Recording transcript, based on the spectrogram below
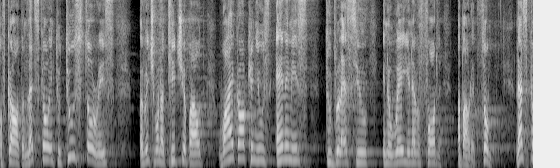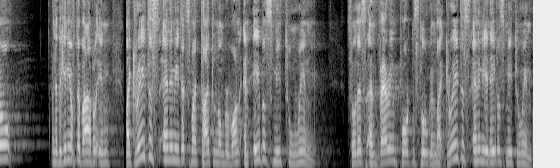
of God. And let's go into two stories uh, which I want to teach you about why God can use enemies to bless you in a way you never thought about it. So let's go in the beginning of the Bible in my greatest enemy, that's my title number one, enables me to win. So that's a very important slogan. My greatest enemy enables me to win.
